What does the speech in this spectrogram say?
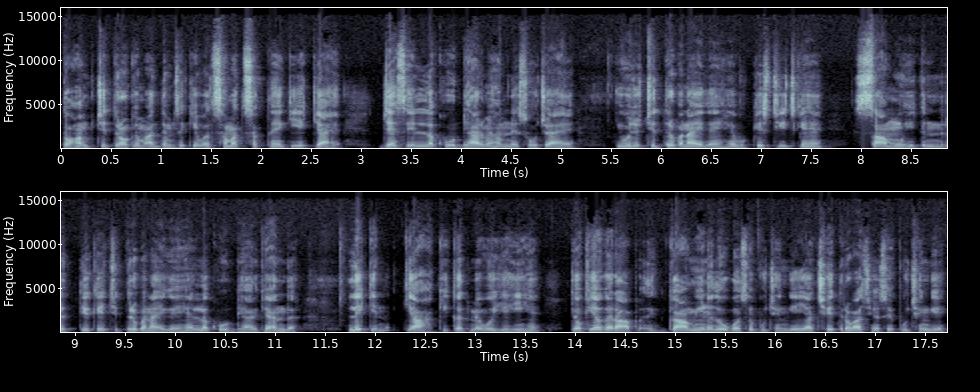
तो हम चित्रों के माध्यम से केवल समझ सकते हैं कि ये क्या है। जैसे लघु उद्यार में हमने सोचा है कि वो जो चित्र बनाए गए हैं, वो किस चीज़ के हैं? सामूहिक नृत्य के चित्र बनाए गए हैं लघु उद्यार के अंदर। लेकिन क्या हकीकत में वो यही हैं? क्योंकि अगर आप ग्रामीण लोगों से पूछेंगे या क्षेत्रवासियों से पूछेंगे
